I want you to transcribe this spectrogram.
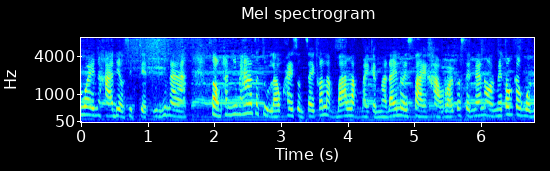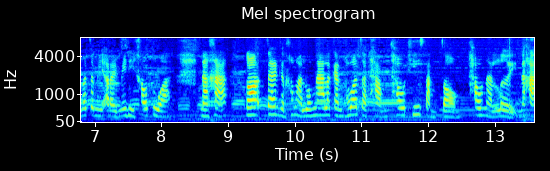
ด้วยนะคะ เดี๋ยว 17 มิถุนา 2025 จะจุดแล้วใครสนใจก็หลังบ้านหลังไมค์กันมาได้เลยสายข่าว 100%แน่นอน ไม่ต้องกังวลว่าจะมีอะไรไม่ดีเข้าตัวนะคะ ก็แจ้งกันเข้ามาล่วงหน้าแล้วกันเพราะว่าจะทำเท่าที่สั่งจองเท่านั้นเลยนะคะ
